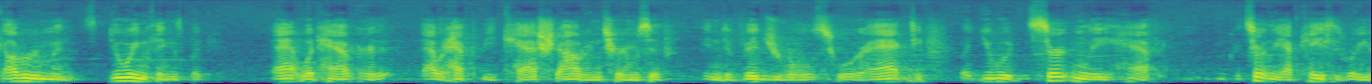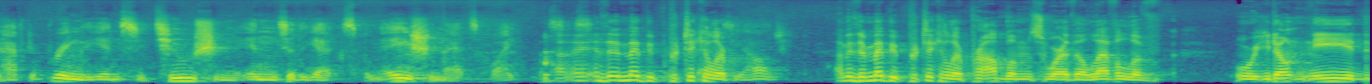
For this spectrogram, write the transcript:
governments doing things, but that would have, or that would have to be cashed out in terms of individuals who are acting. But you would certainly have, you could certainly have cases where you have to bring the institution into the explanation. That's quite Uh, there may be particular. theology. I mean, there may be particular problems where the level of, where you don't need,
